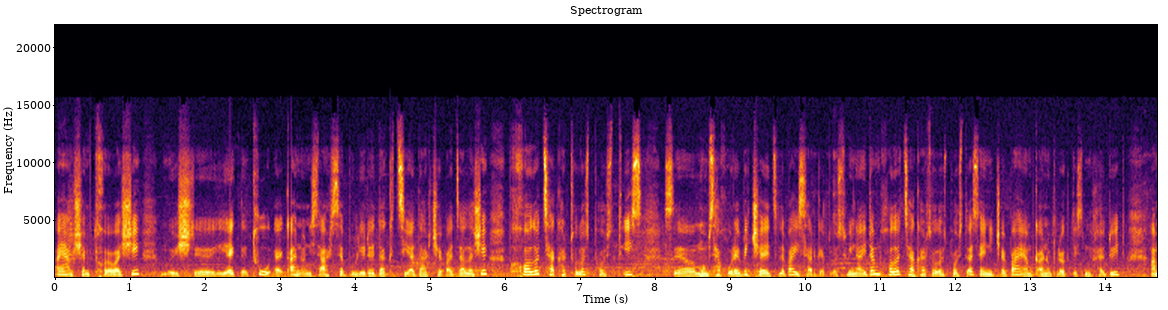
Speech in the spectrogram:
აი ამ შემთხვევაში თუ კანონის არსებული რედაქცია დარჩება ძალაში, მხოლოდ საქართველოს პოსტის მომსახურებით შეიძლება ისარგებლოს, ვინაიდან მხოლოდ საქართველოს პოსტას ენიჭება ამ კანონპროექტის მიხედვით ამ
